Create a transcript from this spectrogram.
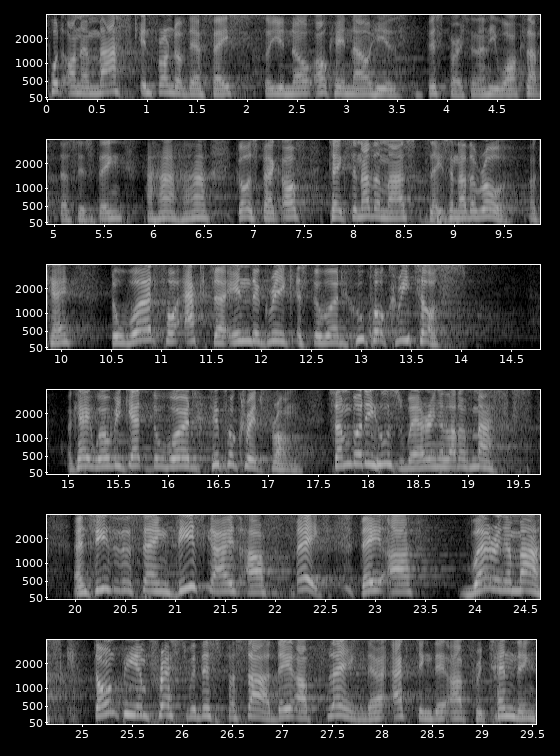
put on a mask in front of their face so you know, okay, now he is this person. And he walks up, does his thing, ha ha ha, goes back off, takes another mask, plays another role, okay? The word for actor in the Greek is the word hypokritos, okay, where we get the word hypocrite from. Somebody who's wearing a lot of masks. And Jesus is saying, These guys are fake. They are wearing a mask. Don't be impressed with this facade. They are playing, they are acting, they are pretending,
